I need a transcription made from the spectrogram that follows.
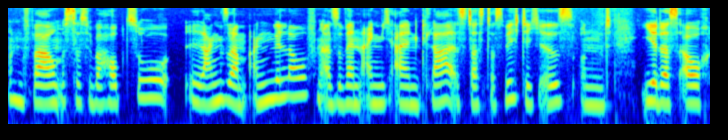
Und warum ist das überhaupt so langsam angelaufen? Also wenn eigentlich allen klar ist, dass das wichtig ist und ihr das auch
